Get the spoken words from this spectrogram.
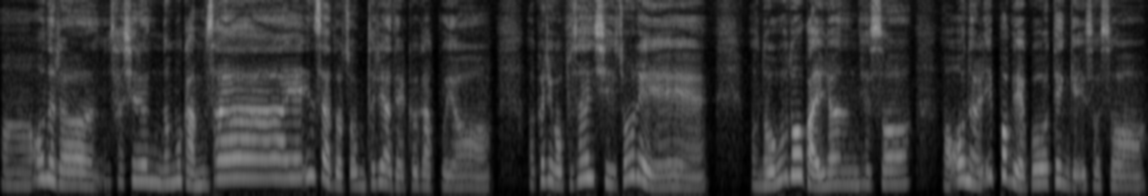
어, 오늘은 사실은 너무 감사의 인사도 좀 드려야 될 것 같고요. 어, 그리고 부산시 조례에 어, 노후도 관련해서 어, 오늘 입법 예고된 게 있어서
